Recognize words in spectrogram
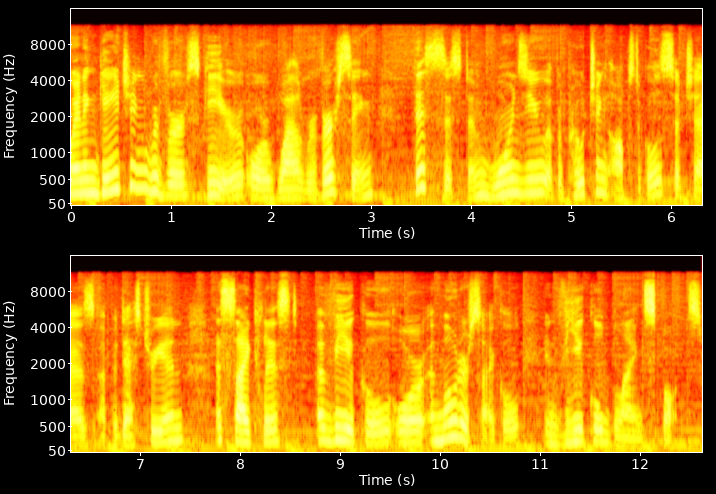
When engaging reverse gear or while reversing, this system warns you of approaching obstacles such as a pedestrian, a cyclist, a vehicle, or a motorcycle in vehicle blind spots.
